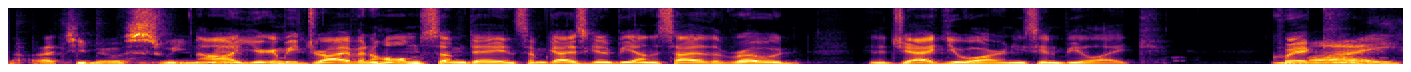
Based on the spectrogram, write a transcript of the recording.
no, that achievement was sweet. No, you're gonna be driving home someday, and some guy's gonna be on the side of the road in a Jaguar, and he's gonna be like, "Quick, My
